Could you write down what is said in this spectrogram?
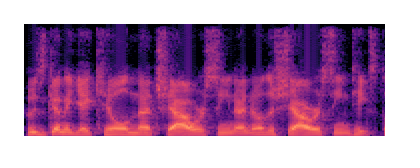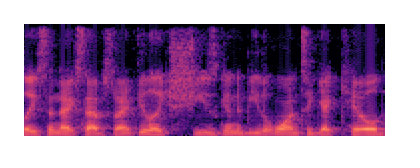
who's going to get killed in that shower scene. I know the shower scene takes place in the next episode. I feel like she's going to be the one to get killed.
